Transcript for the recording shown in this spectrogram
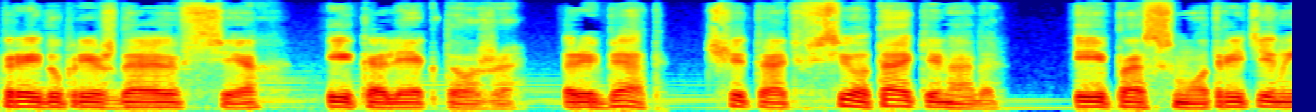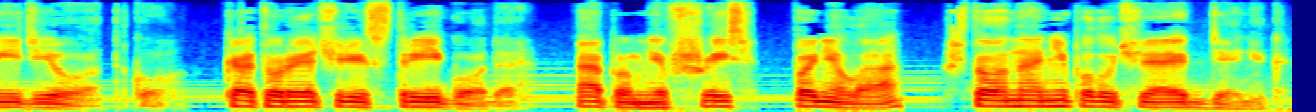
Предупреждаю всех, и коллег тоже, ребят, читать все так и надо. И посмотрите на идиотку, которая через три года, опомнившись, поняла, что она не получает денег.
